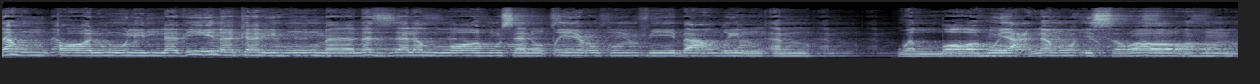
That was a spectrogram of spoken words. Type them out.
بانهم قالوا للذين كرهوا ما نزل الله سنطيعكم في بعض الأمر والله يعلم إسرارهم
